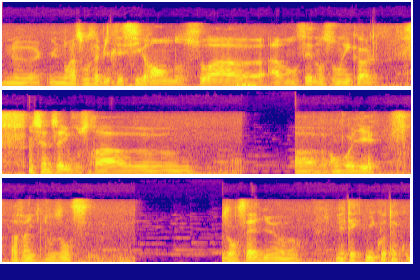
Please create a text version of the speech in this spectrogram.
une, responsabilité si grande soit euh, avancée dans son école. Un sensei vous sera euh, envoyé afin qu'il vous, ense- vous enseigne euh, les techniques otaku.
